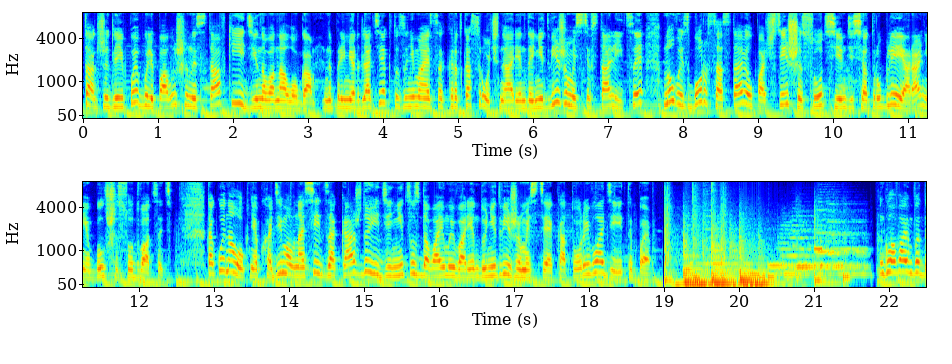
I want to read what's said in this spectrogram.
Также для ИП были повышены ставки единого налога. Например, для тех, кто занимается краткосрочной арендой недвижимости в столице, новый сбор составил почти 670 рублей, а ранее был 620. Такой налог необходимо вносить за каждую единицу сдаваемой в аренду недвижимости, которой владеет ИП. Глава МВД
